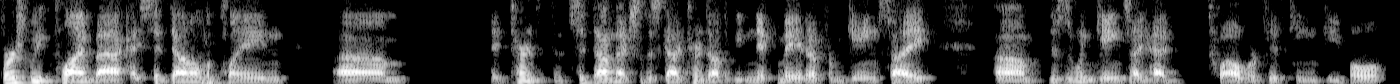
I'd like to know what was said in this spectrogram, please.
First week flying back, I sit down on the plane. Um, it turns sit down next to this guy. Turns out to be Nick Mehta from Gainsight. Um, this is when Gainsight had 12 or 15 people.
